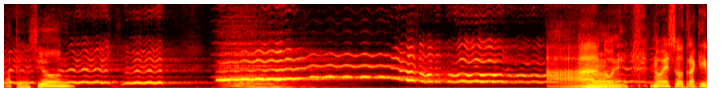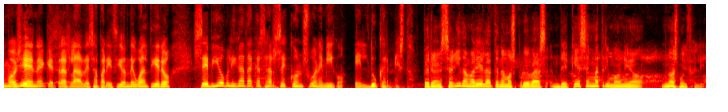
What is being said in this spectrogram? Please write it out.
Atención... no es otra que Imogene, que tras la desaparición de Gualtiero se vio obligada a casarse con su enemigo, el duque Ernesto. Pero enseguida, Mariela, tenemos pruebas de que ese matrimonio no es muy feliz.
